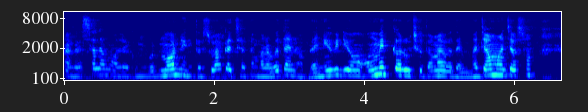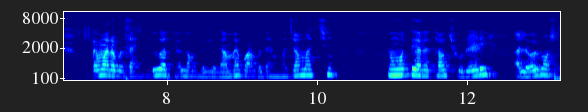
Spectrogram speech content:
અને સલામ આલેકુમ ગુડ મોર્નિંગ. તો સ્વાગત છે તમારા બધાને આપણે ન્યૂ વિડીયોમાં ઉમેદ કરું છું તમે બધા મજામાં જશો તમારા બધા દુઆથી અલહમદુલિલ્લાહ, અમે પણ બધા મજામાં જ છીએ. હું અત્યારે થાઉં છું રેડી એટલે ઓલમોસ્ટ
